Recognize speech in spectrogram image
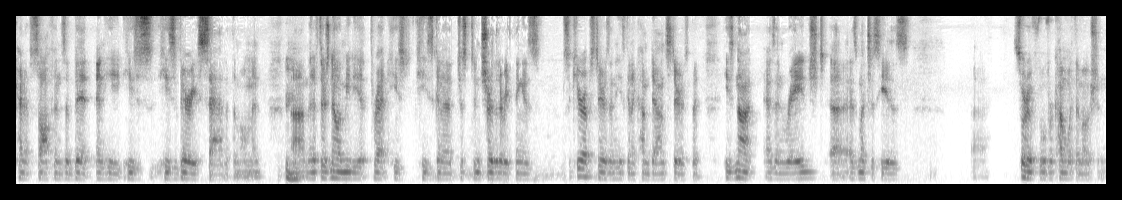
kind of softens a bit, and he he's he's very sad at the moment. Mhm. Um, and if there's no immediate threat, he's he's gonna just ensure that everything is secure upstairs, and he's gonna come downstairs. But he's not as enraged uh, as much as he is uh, sort of overcome with emotion.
